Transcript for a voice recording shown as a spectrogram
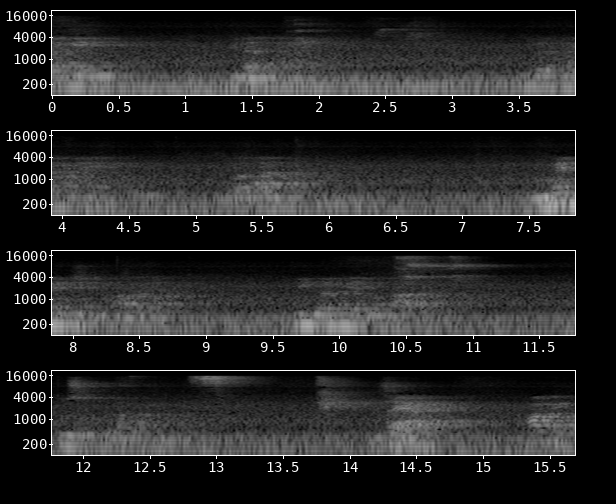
lagi. Bulan kami bulan kami Jordan lumen di kepalanya. Pinggangnya total tusuk belakang. Bisa ya? Oke. okay.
